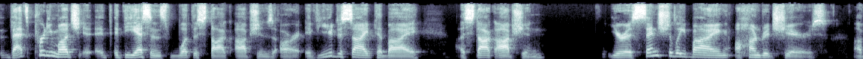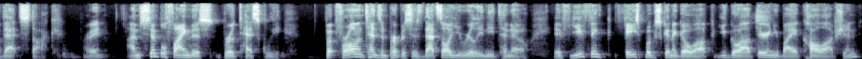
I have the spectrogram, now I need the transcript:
that's pretty much at, at the essence what the stock options are. If you decide to buy a stock option, you're essentially buying 100 shares of that stock, right? I'm simplifying this grotesquely, but for all intents and purposes, that's all you really need to know. If you think Facebook's going to go up, you go out there and you buy a call option.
